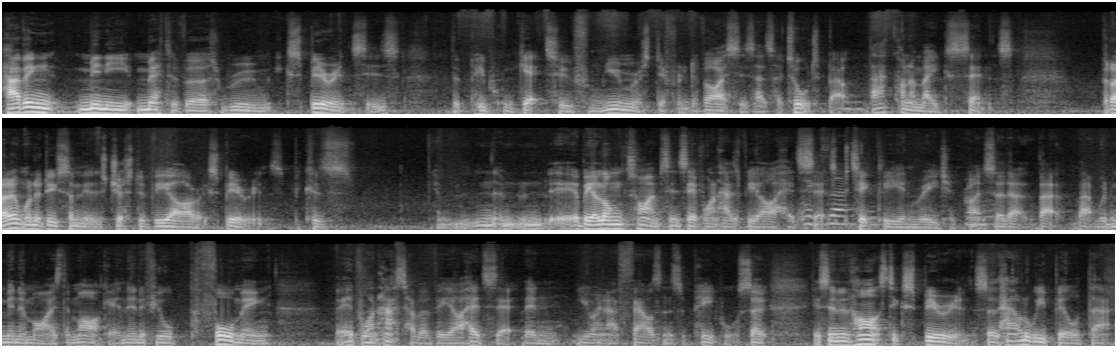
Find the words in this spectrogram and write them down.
having mini metaverse room experiences that people can get to from numerous different devices, as I talked about, that kind of makes sense. But I don't want to do something that's just a VR experience because it'll be a long time since everyone has VR headsets, exactly. particularly in region, right? Mm-hmm. So that, that, that would minimize the market. And then if you're performing everyone has to have a VR headset, then you won't have thousands of people. So it's an enhanced experience. So how do we build that?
